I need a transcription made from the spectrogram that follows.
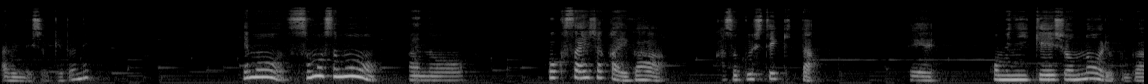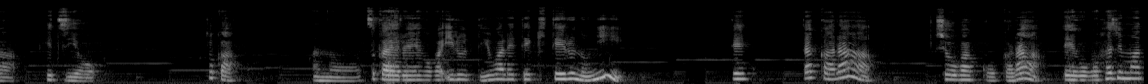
あるんでしょうけどね。でもそもそもあの国際社会が加速してきた。でコミュニケーション能力が必要。とかあの使える英語がいるって言われてきてるのにでだから小学校から英語が始まっ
